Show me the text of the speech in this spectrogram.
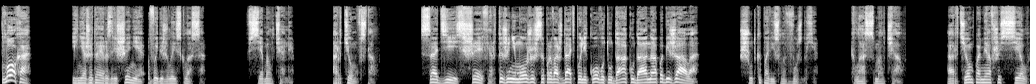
Плохо!» И, не ожидая разрешения, выбежала из класса. Все молчали. Артем встал. «Садись, Шефер, ты же не можешь сопровождать Полякову туда, куда она побежала!» Шутка повисла в воздухе. Класс молчал. Артем, помявшись, сел,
